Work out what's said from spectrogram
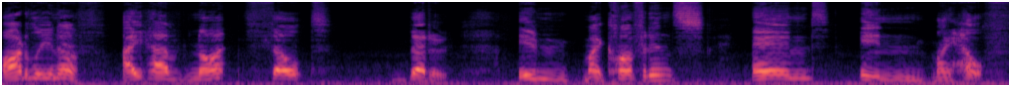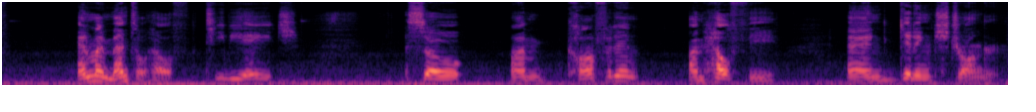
Oddly enough, I have not felt better in my confidence and in my health and my mental health, TBH. So I'm confident, I'm healthy, and getting stronger.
